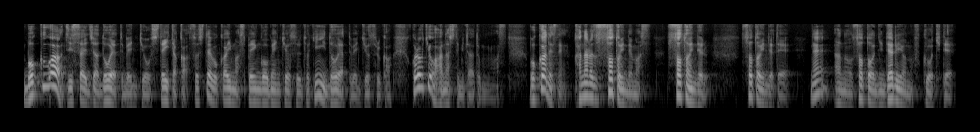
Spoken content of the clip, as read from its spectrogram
僕は実際じゃあどうやって勉強していたか。そして僕は今スペイン語を勉強する時にどうやって勉強するか。これを今日話してみたいと思います。僕はですね必ず外に出ます。外に出る。外に出てねあの外に出るような服を着て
